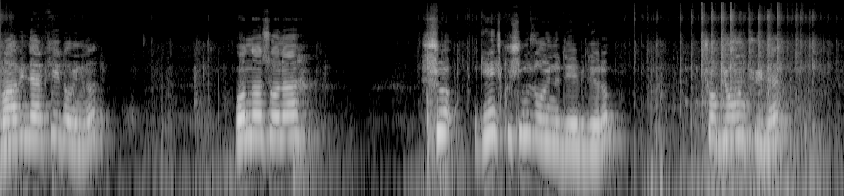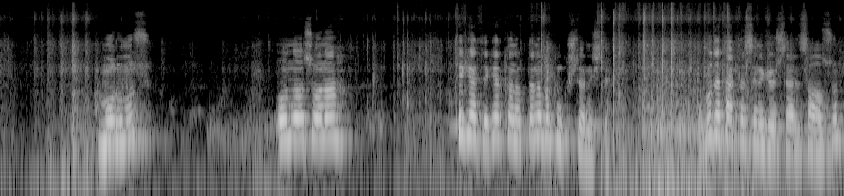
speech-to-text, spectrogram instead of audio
Mavinin erkeği de oyunlu. Ondan sonra şu genç kuşumuz oyunlu diye biliyorum. Çok yoğun tüyde. Morumuz. Ondan sonra teker teker kanatlarına bakın kuşların işte. Bu da taklasını gösterdi sağ olsun.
